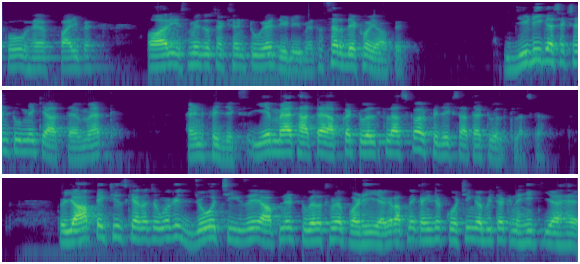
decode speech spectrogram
फोर है फाइव है, और इसमें जो सेक्शन टू है जीडी में। तो सर, देखो यहाँ पे जीडी का सेक्शन टू में क्या आता है? Math and physics. ये मैथ आता है आपका ट्वेल्थ क्लास का और फिजिक्स आता है ट्वेल्थ क्लास का। तो यहाँ पे एक चीज़ कहना चाहूँगा कि जो चीज़ें आपने ट्वेल्थ में पढ़ी है, अगर आपने कहीं से कोचिंग अभी तक नहीं किया है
